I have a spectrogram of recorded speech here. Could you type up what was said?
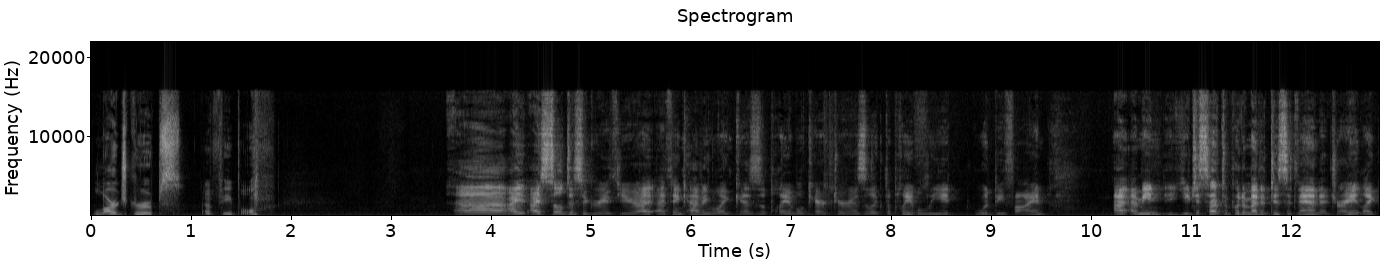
large groups of people. Uh, I, I still disagree with you. I, I think having Link as a playable character, as like the playable lead, would be fine. I, I mean, you just have to put him at a disadvantage, right? Like,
